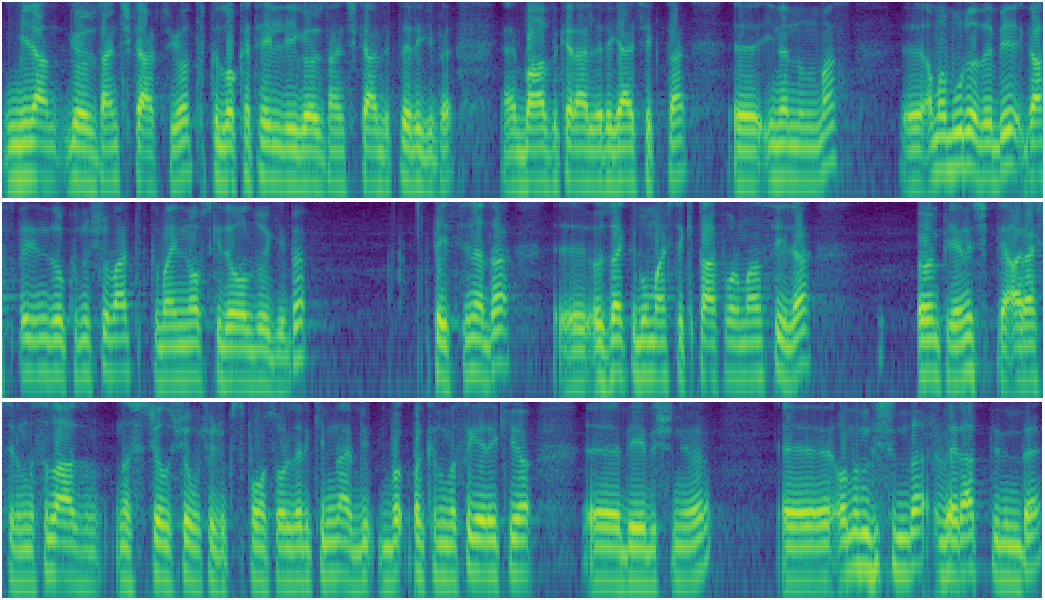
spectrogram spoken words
Milan gözden çıkartıyor. Tıpkı Locatelli'yi gözden çıkardıkları gibi. Yani bazı kararları gerçekten e, inanılmaz. E, ama burada da bir Gasperini dokunuşu var tıpkı Malinovski'de olduğu gibi. Pessina da e, özellikle bu maçtaki performansıyla ön plana çıktı. Araştırılması lazım. Nasıl çalışıyor bu çocuk? Sponsorları kimler? Bir ba- bakılması gerekiyor e, diye düşünüyorum. E, onun dışında Verratti'nin de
